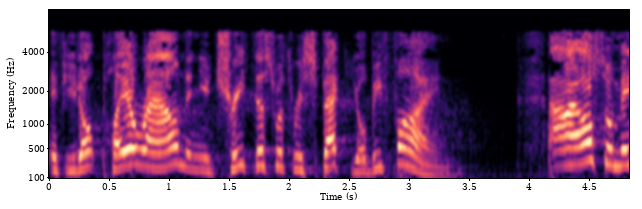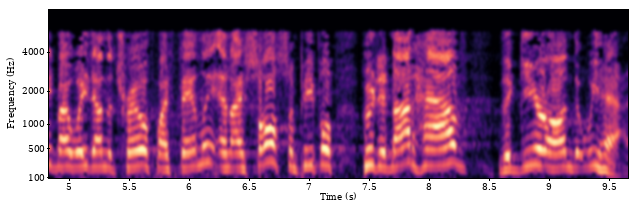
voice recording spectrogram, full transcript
if you don't play around and you treat this with respect, you'll be fine. I also made my way down the trail with my family and I saw some people who did not have the gear on that we had.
